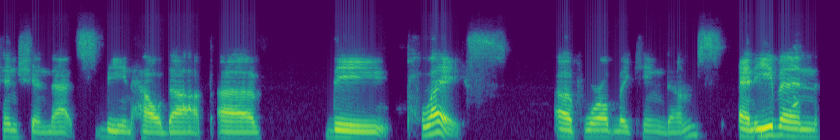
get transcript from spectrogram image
tension that's being held up of the place of worldly kingdoms and even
